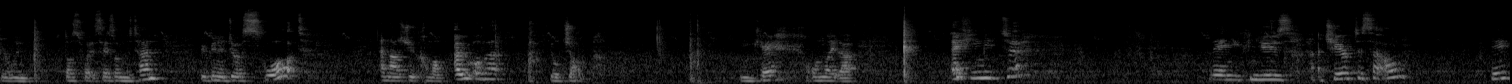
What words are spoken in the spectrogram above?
really does what it says on the tin, you're going to do a squat and as you come up out of it, you'll jump. Okay, on like that. If you need to, then you can use a chair to sit on, okay,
